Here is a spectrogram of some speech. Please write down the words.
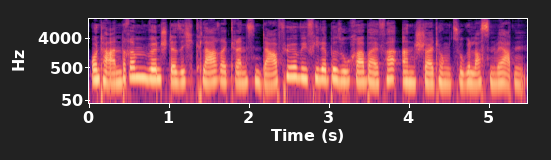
Unter anderem wünscht er sich klare Grenzen dafür, wie viele Besucher bei Veranstaltungen zugelassen werden.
